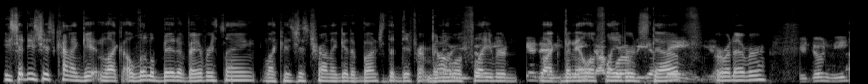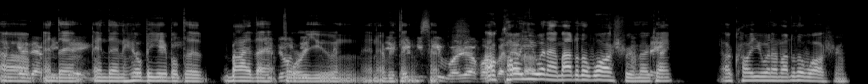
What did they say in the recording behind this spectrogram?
he said he's just kind of getting like a little bit of everything. Like he's just trying to get a bunch of the different No, vanilla don't flavored, like vanilla flavored stuff. You- or whatever. You don't need to Um, get everything. and then and then he'll be able to buy that don't for you and, and everything. need So. be worried about I'll call you when I'm out of the washroom, I'm okay? I'll call you when I'm out of the washroom.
